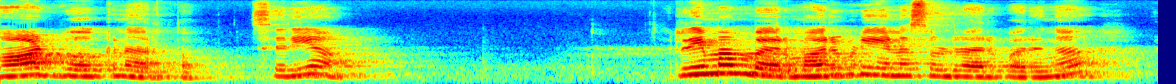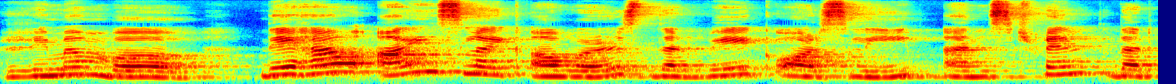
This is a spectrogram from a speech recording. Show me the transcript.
ஹார்ட் ஒர்க்னு அர்த்தம். சரியா? ரிமெம்பர் மறுபடியும் என்ன சொல்கிறாரு பாருங்க? Remember they have eyes like ours that wake or sleep and strength that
